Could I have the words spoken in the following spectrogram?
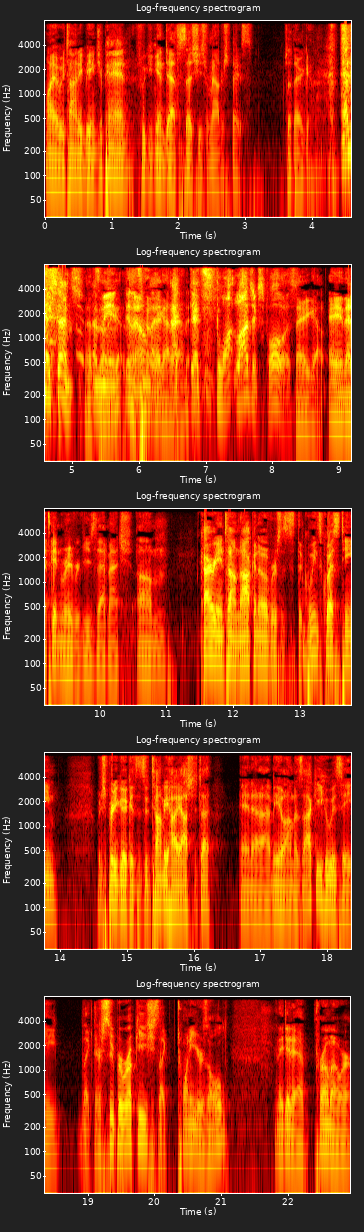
Mayu Iwatani being Japan, Fukigen Death says she's from outer space. So there you go. That makes sense. I how I mean, got- you that's know, I got that- around that's lo- logic's flawless. There you go. And that's getting rave reviews that match. Um, Kairi and Tam Nakano versus the Queen's Quest team, which is pretty good because it's Utami Hayashishita and uh, Miyu Amasaki, who is a like their super rookie. She's like 20 years old. And they did a promo where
